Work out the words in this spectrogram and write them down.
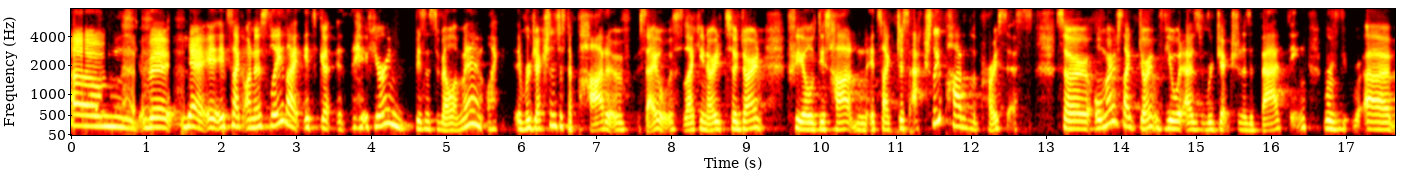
um, but yeah, it, it's like honestly, like it's good. If you're in business development, like rejection is just a part of sales. Like you know so don't feel disheartened. It's like just actually part of the process. So almost like don't view it as rejection as a bad thing. Re- uh,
